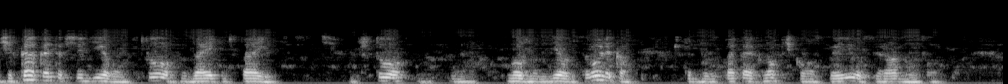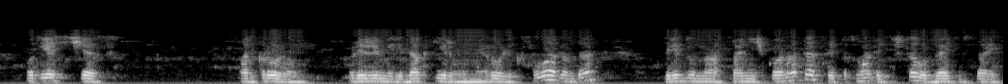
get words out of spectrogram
Значит, как это все делать? Что за этим стоит? Что нужно сделать с роликом, чтобы вот такая кнопочка у вас появилась и работала? Вот я сейчас открою в режиме редактирования ролик с флагом, да, перейду на страничку аннотации и посмотрите, что вот за этим стоит.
